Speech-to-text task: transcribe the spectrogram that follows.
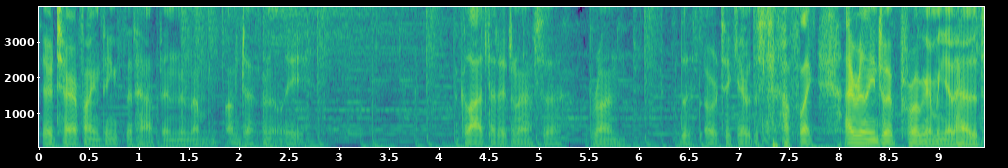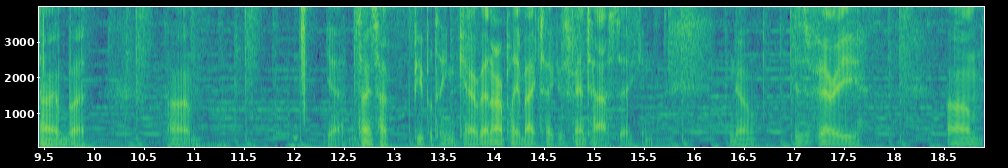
there are terrifying things that happen, and I'm I'm definitely glad that I don't have to run this or take care of the stuff. Like I really enjoy programming it ahead of time, but um, yeah, it's nice to have people taking care of it. And our playback tech is fantastic, and you know is very um,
